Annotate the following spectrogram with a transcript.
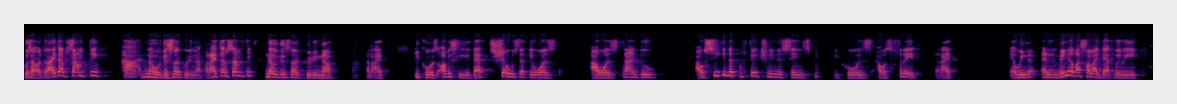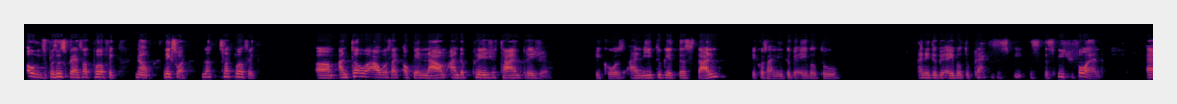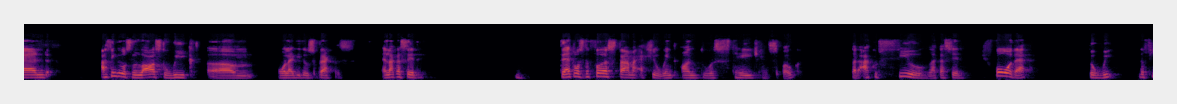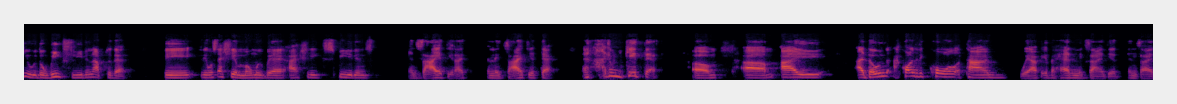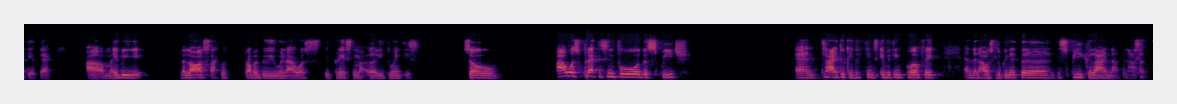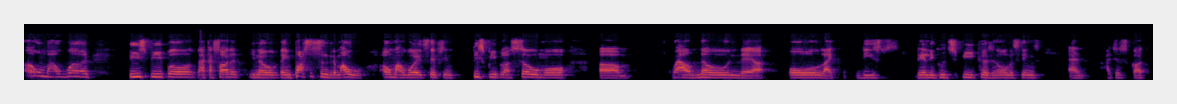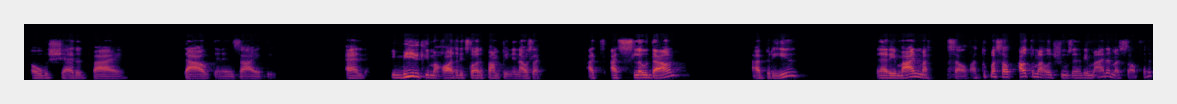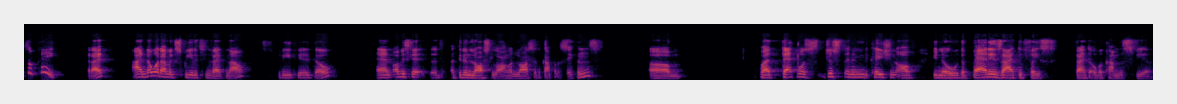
Because I would write up something, ah, no, this is not good enough. I write up something, no, this is not good enough, right? Because obviously that shows that there was, I was trying to, I was seeking the perfection in a sense because I was afraid, right? And we, and many of us are like that where we, oh, this business plan is not perfect. No, next one, no, it's not perfect. Um, until I was like, okay, now I'm under pressure, time pressure, because I need to get this done because I need to be able to I need to be able to practice the speech, the speech beforehand. And I think it was last week, um, all I did was practice. And like I said, that was the first time I actually went onto a stage and spoke. But I could feel, like I said, before that, the week, the few, the weeks leading up to that, there, there was actually a moment where I actually experienced anxiety, right? An anxiety attack. And I don't get that. Um, um, I, I don't, I can't recall a time where I've ever had an anxiety, anxiety attack. Uh, maybe the last I could probably be when I was depressed in my early 20s. So I was practicing for the speech and trying to get the things, everything perfect. And then I was looking at the, the speaker lineup and I was like, oh my word, these people, like I started, you know, the imposter syndrome, oh, oh my word, steps in. These people are so more um, well known. They're all like these really good speakers and all these things. And I just got overshadowed by doubt and anxiety. And immediately my heart rate started pumping. And I was like, I, I slowed down, I breathe, and I remind myself, I took myself out of my own shoes and reminded myself that it's okay, right? I know what I'm experiencing right now. Breathe, let it go. And obviously, it, didn't last long, it lasted a couple of seconds. Um, but that was just an indication of, you know, the barriers I had to face trying to overcome this fear.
